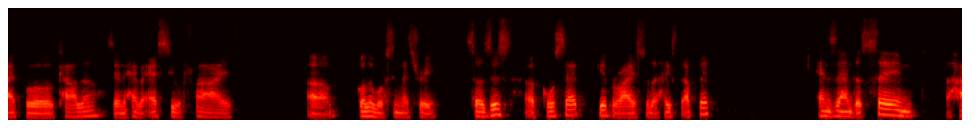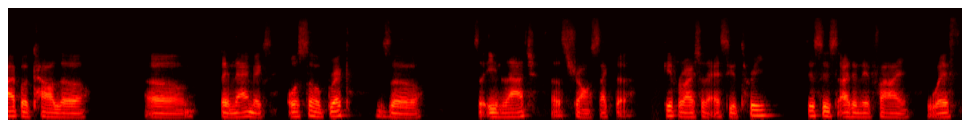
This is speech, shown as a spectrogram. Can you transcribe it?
hypercolor, then have a SU5 um, global symmetry. So this uh, coset give rise to the Higgs doublet. And then the same hypercolor uh, dynamics also break the, the enlarged uh, strong sector, give rise to the SU3. This is identified with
